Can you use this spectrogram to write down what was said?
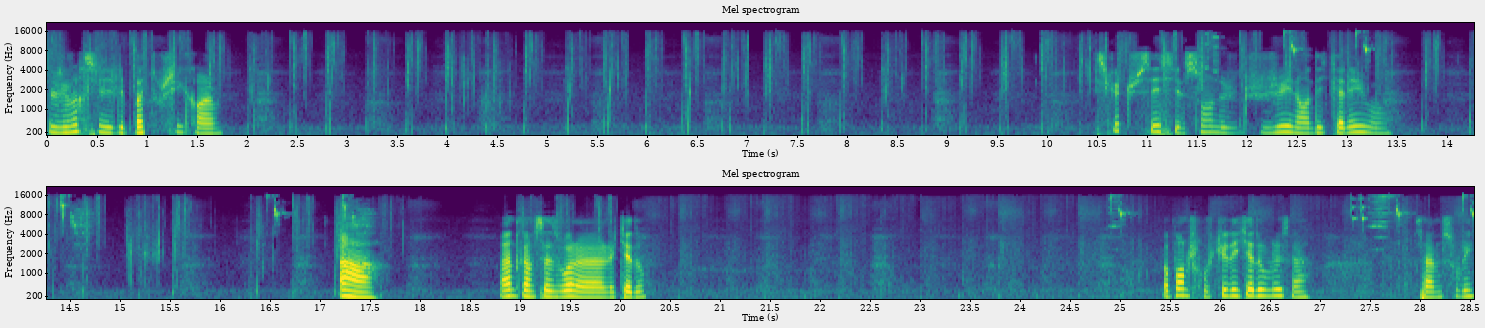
Je vais voir si je l'ai pas touché quand même. Est-ce que tu sais si le son du jeu il est en décalé ou... Ah Regarde comme ça se voit le, le cadeau. Par contre, je trouve que des cadeaux bleus, ça. Ça va me saouler.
